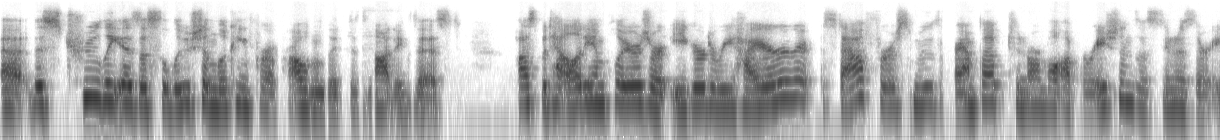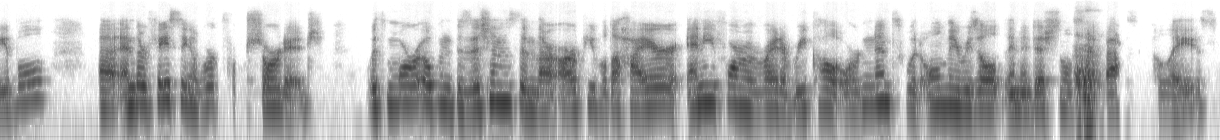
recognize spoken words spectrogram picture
uh, this truly is a solution looking for a problem that does not exist. Hospitality employers are eager to rehire staff for a smooth ramp up to normal operations as soon as they're able, uh, and they're facing a workforce shortage. With more open positions than there are people to hire, any form of right of recall ordinance would only result in additional setbacks and delays.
